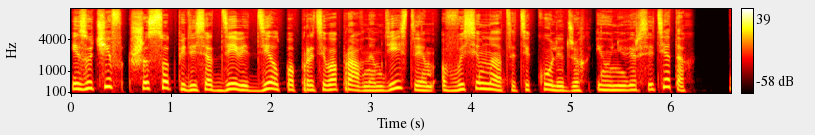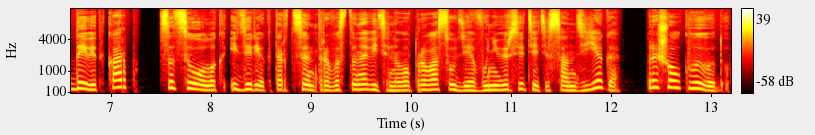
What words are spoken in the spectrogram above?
Изучив 659 дел по противоправным действиям в 18 колледжах и университетах, Дэвид Карп, социолог и директор Центра восстановительного правосудия в Университете Сан-Диего, пришел к выводу.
